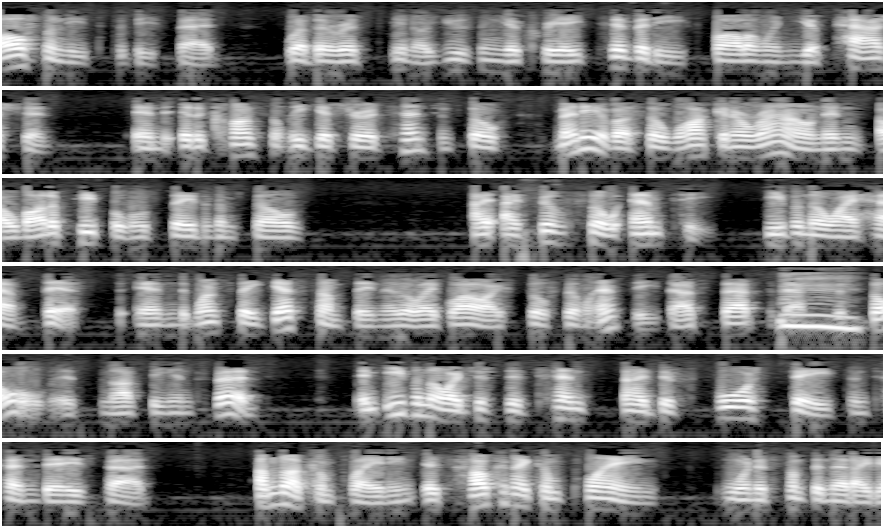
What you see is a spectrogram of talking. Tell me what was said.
also needs to be fed, whether it's, you know, using your creativity, following your passion, and it constantly gets your attention. So many of us are walking around, and a lot of people will say to themselves, I, I feel so empty, even though I have this. And once they get something, they're like, wow, I still feel empty. That's that, that's the mm. soul. It's not being fed. And even though I just did 10, I did four states in 10 days, Pat, I'm not complaining. It's how can I complain when it's something that I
